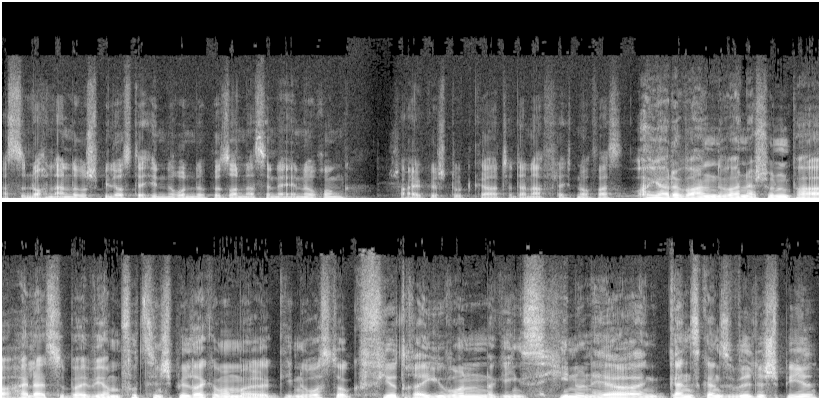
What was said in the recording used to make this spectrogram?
Hast du noch ein anderes Spiel aus der Hinrunde besonders in Erinnerung? Schalke, Stuttgart, danach vielleicht noch was? Oh ja, da waren, da waren ja schon ein paar Highlights dabei. Wir haben 14 Spieltag, haben wir mal gegen Rostock 4-3 gewonnen. Da ging es hin und her, ein ganz, ganz wildes Spiel.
